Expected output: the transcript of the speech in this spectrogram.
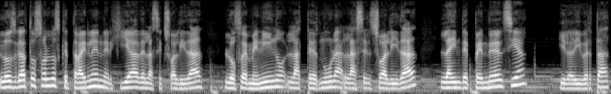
los gatos son los que traen la energía de la sexualidad, lo femenino, la ternura, la sensualidad, la independencia y la libertad.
